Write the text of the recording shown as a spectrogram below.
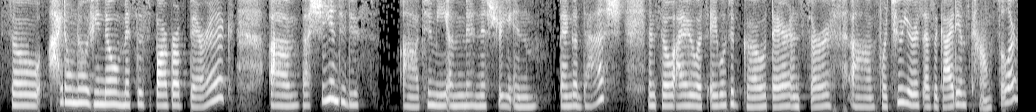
so I don't know if you know Mrs. Barbara Barrick, um, but she introduced uh, to me a ministry in Bangladesh. And so I was able to go there and serve um, for two years as a guidance counselor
